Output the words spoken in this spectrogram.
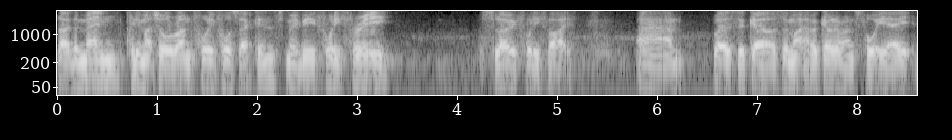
like the men, pretty much all run 44 seconds, maybe 43 slow 45. Um, whereas the girls, they might have a girl who runs 48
